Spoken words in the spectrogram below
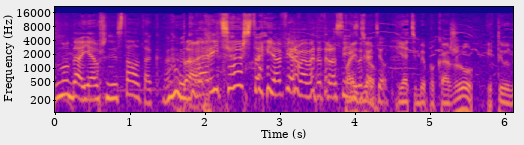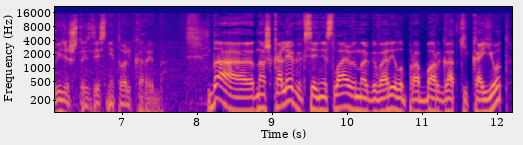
Ну да, я уж не стала так говорить, что я первая в этот раз Пойдем, захотела. я тебе покажу, и ты увидишь, что здесь не только рыба. Да, наш коллега Ксения Славина говорила про бар «Гадкий койот»,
